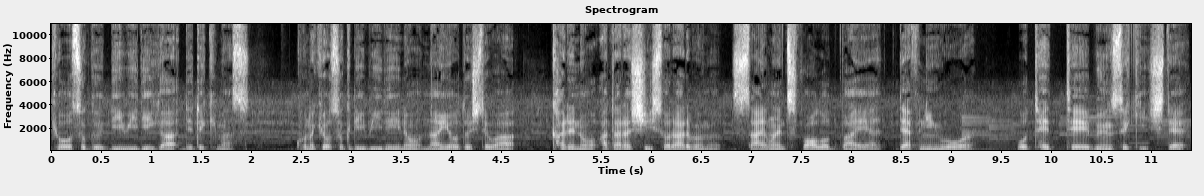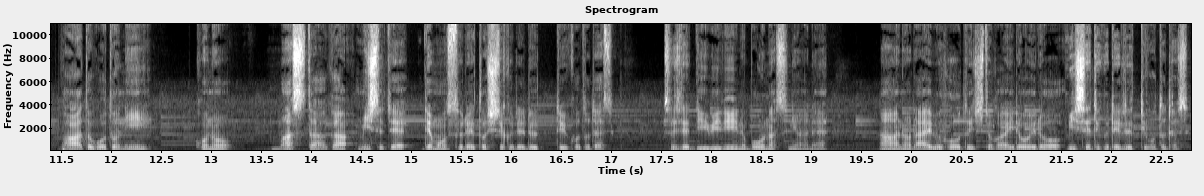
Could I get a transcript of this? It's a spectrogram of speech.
教則 DVD が出てきます。この教則 DVD の内容としては、彼の新しいソロアルバム Silence Followed by a Deafening Roar を徹底分析してパートごとにこのマスターが見せてデモンストレートしてくれるっていうことです。そして DVD のボーナスにはね、あのライブフォーテージとかいろいろ見せてくれるっていうことです。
